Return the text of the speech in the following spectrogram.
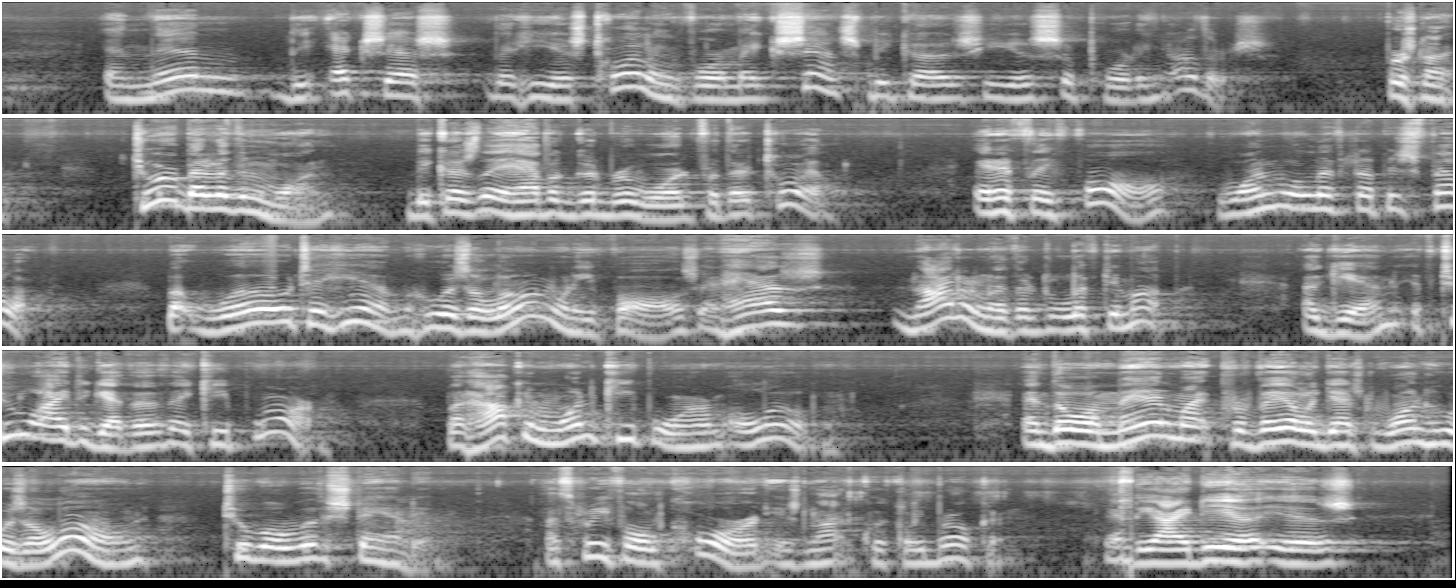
and then the excess that he is toiling for makes sense because he is supporting others. Verse 9 Two are better than one because they have a good reward for their toil. And if they fall, one will lift up his fellow. But woe to him who is alone when he falls and has not another to lift him up. Again, if two lie together, they keep warm. But how can one keep warm alone? And though a man might prevail against one who is alone, two will withstand him. A threefold cord is not quickly broken. And the idea is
